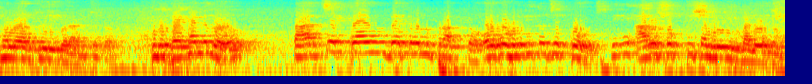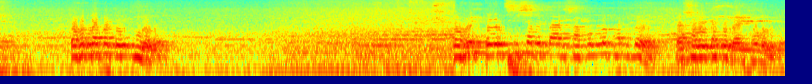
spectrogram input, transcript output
খেলোয়াড় তৈরি করার জন্য। কিন্তু দেখা গেল, তার চেয়ে কম বেতন প্রাপ্ত, অবহেলিত যে কোচ তিনি আরও শক্তিশালী টিম বানিয়ে দিলেন। তখন ব্যাপারটা কি হবে? তবে কোচ হিসাবে তার সাফল্য থাকবে, তার সবাই তাকে ব্যর্থ বলবে।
